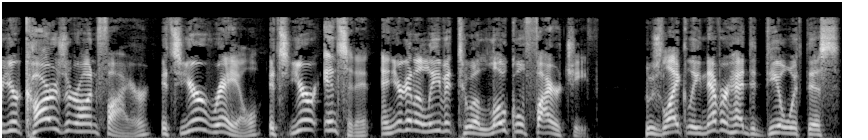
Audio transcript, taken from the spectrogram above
your cars are on fire, it's your rail, it's your incident, and you're going to leave it to a local fire chief who's likely never had to deal with this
